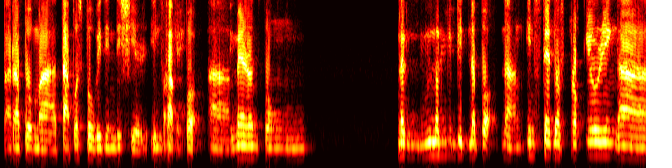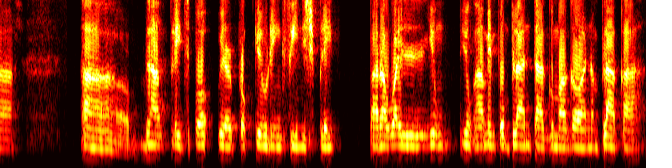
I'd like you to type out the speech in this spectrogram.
para po matapos po within this year. In fact Okay. po, ah, meron pong nag nagbibid na po ng instead of procuring ah ah, blank plates po, we are procuring finished plate para while yung yung amin pong planta gumagawa ng plaka,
